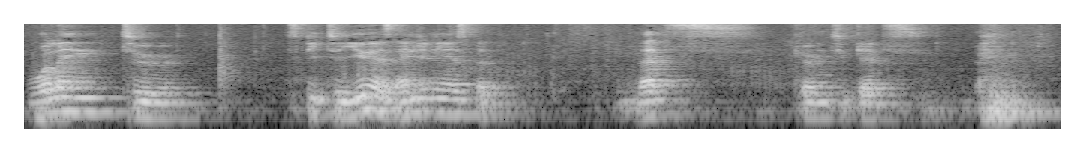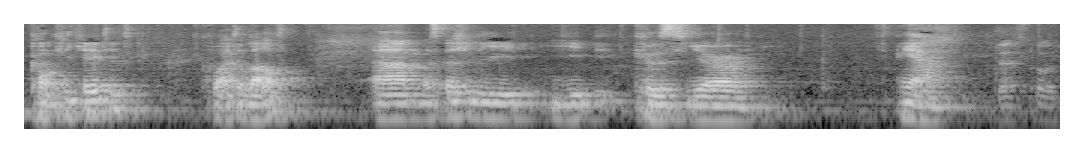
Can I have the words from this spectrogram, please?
willing to speak to you as engineers, but that's going to get complicated quite a lot, um, especially because you're, yeah. Just code.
